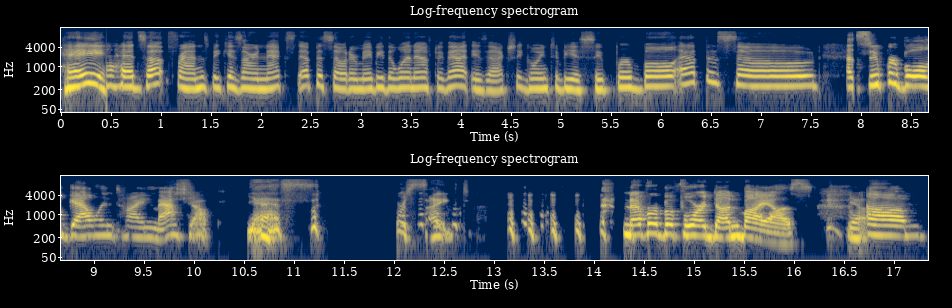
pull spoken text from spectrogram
Hey, heads up, friends, because our next episode, or maybe the one after that, is actually going to be a Super Bowl episode. A Super Bowl Galentine mashup. Yes. We're psyched. Never before done by us. Yeah. Um,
